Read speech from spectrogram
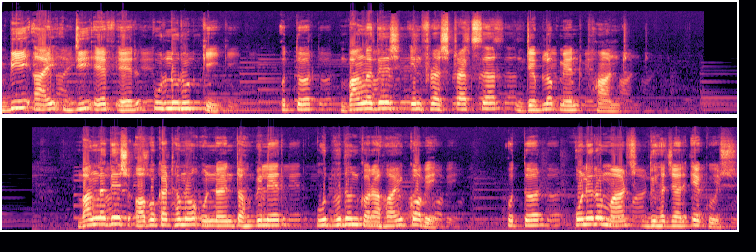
বিআইডিএফ এর পূর্ণরূপ কি? উত্তর, Bangladesh infrastructure development fund. Bangladesh অবকাঠামো উন্নয়ন তহবিলের উদ্বোধন করা হয় কবে? উত্তর, পনেরো মার্চ দুই হাজার একুশ।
